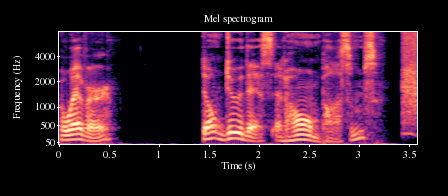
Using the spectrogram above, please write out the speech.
However, don't do this at home, possums.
